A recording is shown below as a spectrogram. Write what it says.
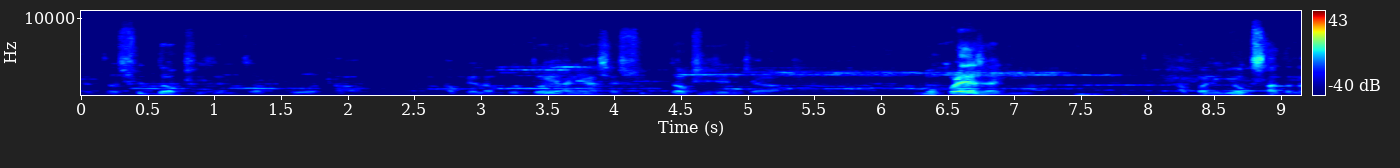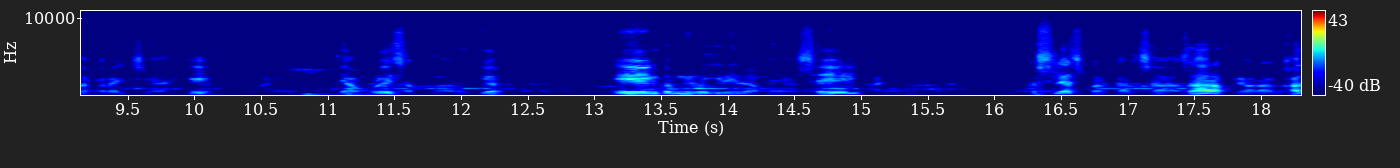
त्यांचा शुद्ध ऑक्सिजनचा पुरवठा आपल्याला होतोय आणि अशा शुद्ध ऑक्सिजनच्या मोकळ्या जागी आपण योग साधना करायची आहे आणि त्यामुळेच आपलं आरोग्य एकदम निरोगी निरामय असेल आणि कसल्याच प्रकारचा आजार आपल्यावर आघात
